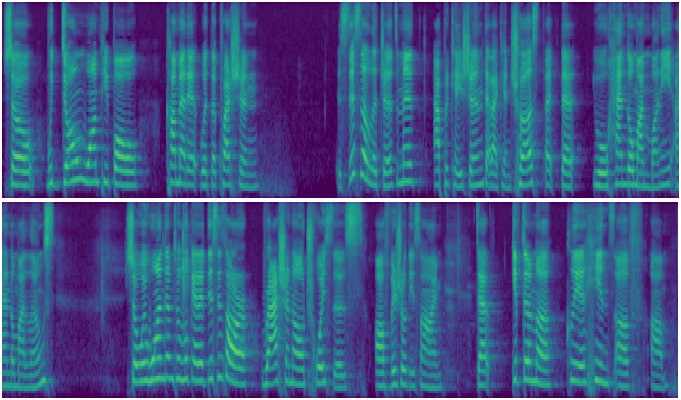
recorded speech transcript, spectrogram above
So we don't want people come at it with the question, is this a legitimate application that I can trust, that, that you will handle my money, I handle my loans? So we want them to look at it. This is our rational choices of visual design that give them a clear hint of um,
